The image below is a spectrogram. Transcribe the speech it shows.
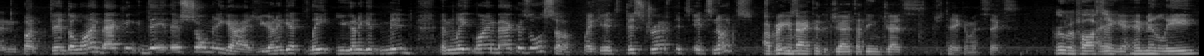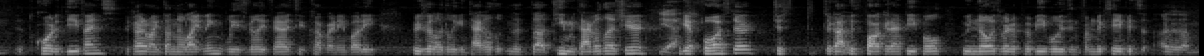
And but the, the linebacking, they, there's so many guys. You're gonna get late. You're gonna get mid and late linebackers also. Like it's this draft, it's it's nuts. I'll bring it back to the Jets. I think Jets should take him at six. Reuben Foster. I Foster. think him and Lee, the core of defense, they're kind of like Thunder Lightning. Lee's really fast. He can cover anybody. Pretty sure led the league in tackles, the, the team in tackles last year. Yeah. You get Foster, just the guy who's barking at people, who knows where to put people. Who's in from Nick Saban's um,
